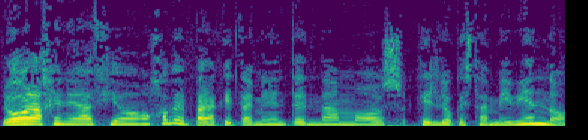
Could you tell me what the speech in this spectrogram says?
Luego la generación joven, para que también entendamos qué es lo que están viviendo,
